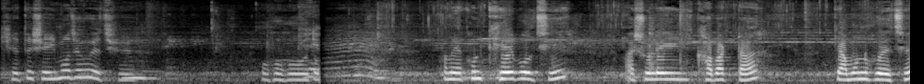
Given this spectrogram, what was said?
খেতে সেই মজা হয়েছে? ওহো হো আমি এখন খেয়ে বলছি, আসলে এই খাবারটা কেমন হয়েছে?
